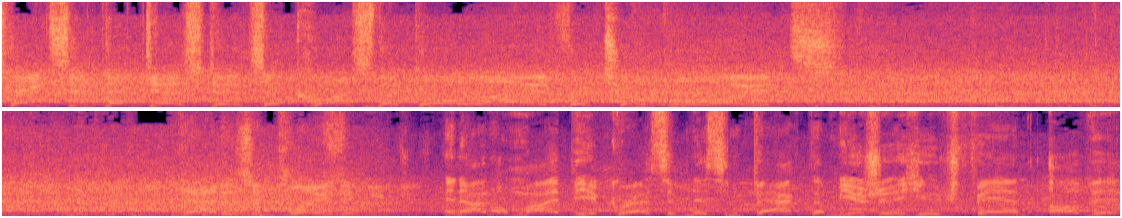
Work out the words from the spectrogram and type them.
takes it the distance across the goal line for two points. That is a play that you just... And I don't mind the aggressiveness. In fact, I'm usually a huge fan of it.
